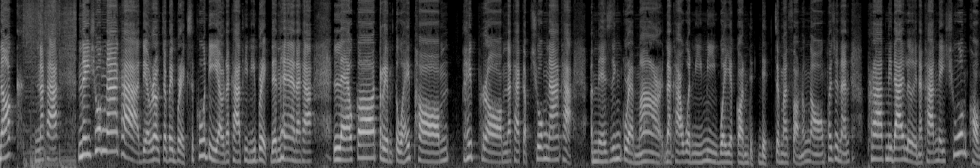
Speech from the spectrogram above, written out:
knock นะคะ ในช่วงหน้าค่ะ เดี๋ยวเราจะไปเบรกสักครู่เดียวนะคะ ทีนี้เบรกแน่ๆนะคะ แล้วก็เตรียมตัวให้พร้อม ให้พร้อมนะคะกับช่วงหน้าค่ะ Amazing Grammar นะคะ วันนี้มีไวยากรณ์เด็ด ๆ จะมาสอนน้อง ๆ เพราะฉะนั้นพลาดไม่ได้เลยนะคะ ในช่วงของ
